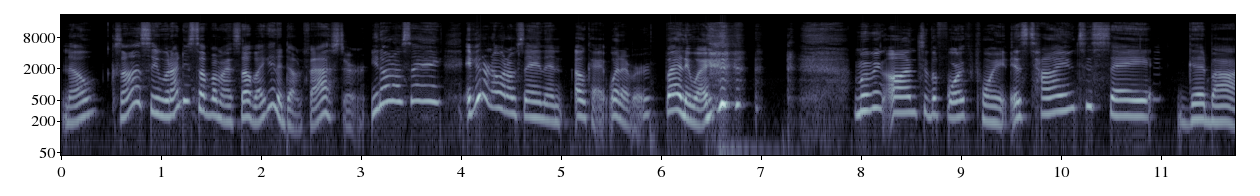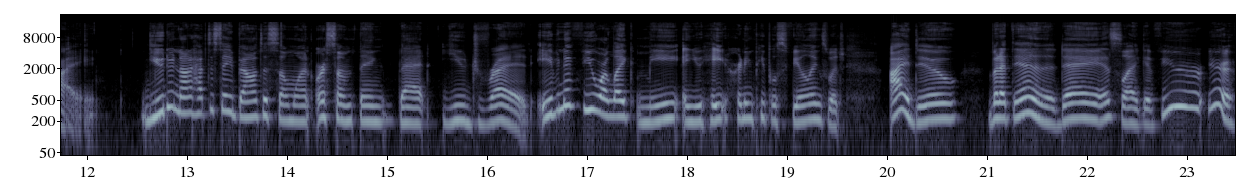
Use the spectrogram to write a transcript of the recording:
no because honestly when i do stuff by myself i get it done faster you know what i'm saying if you don't know what i'm saying then okay whatever but anyway Moving on to the fourth point, it's time to say goodbye. You do not have to say bound to someone or something that you dread. Even if you are like me and you hate hurting people's feelings, which I do, but at the end of the day, it's like if you're you're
